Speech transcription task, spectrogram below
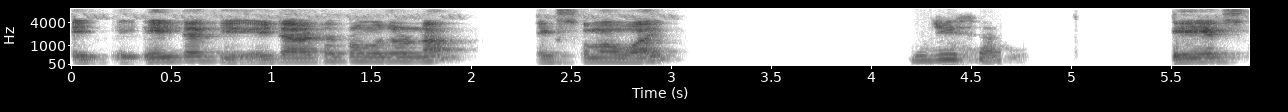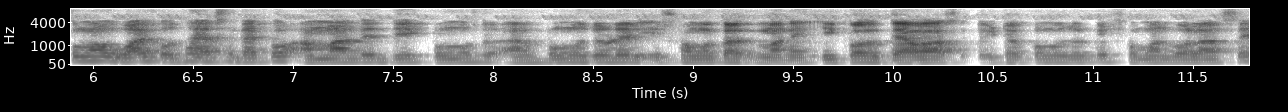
এই- এই- এইটা কি? এইটা একটা ক্রোমোজোম না? X comma Y? জি স্যার। এই এক্স কমা ওয়াই কোথায় আছে দেখো? আমাদের যে ক্রোমোজোরের সমতা মানে ইকুয়াল দেওয়া আছে দুইটা ক্রোমোজোরকে সমান বলা আছে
